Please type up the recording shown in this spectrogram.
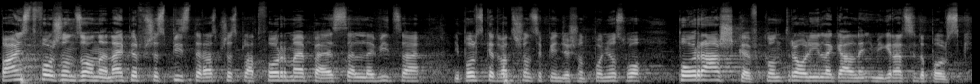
Państwo rządzone najpierw przez PiS, teraz przez Platformę, PSL, Lewicę i Polskę 2050 poniosło porażkę w kontroli legalnej imigracji do Polski.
